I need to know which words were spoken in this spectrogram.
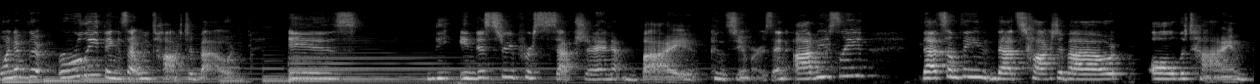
One of the early things that we talked about is the industry perception by consumers. And obviously, that's something that's talked about all the time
